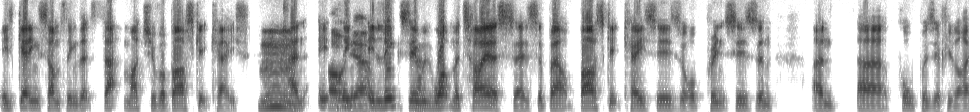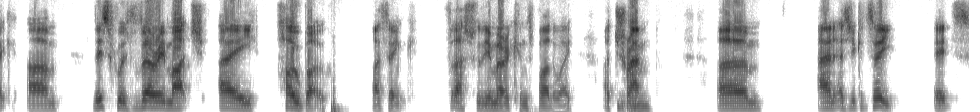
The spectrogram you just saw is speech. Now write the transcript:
is getting something that's that much of a basket case. Mm. And it, oh, link, yeah. it links in yeah. with what Matthias says about basket cases or princes and, and uh, paupers, if you like. Um, this was very much a hobo, I think. That's for the Americans, by the way, a tramp. Mm. Um, and as you can see, it's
